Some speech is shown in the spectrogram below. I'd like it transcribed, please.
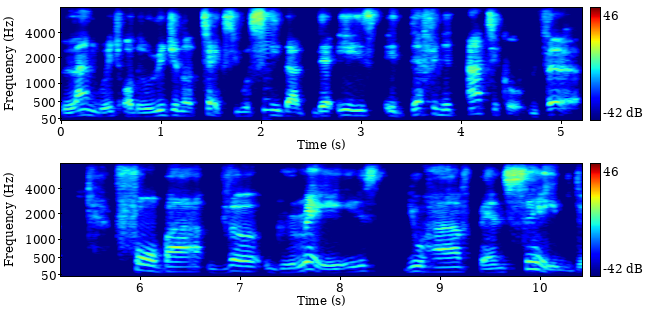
language or the original text, you will see that there is a definite article there. For by the grace you have been saved.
